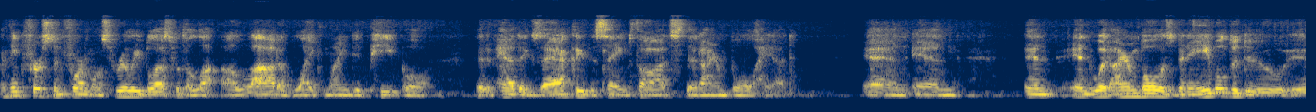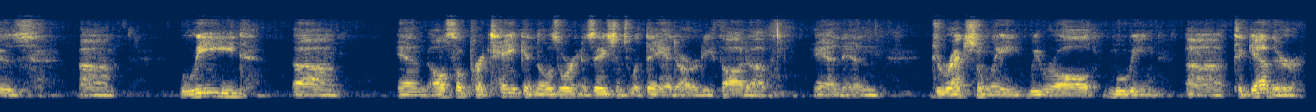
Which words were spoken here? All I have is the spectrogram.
I think, first and foremost, really blessed with a lot, a lot of like-minded people that have had exactly the same thoughts that Iron Bull had, and and and and what Iron Bull has been able to do is um, lead uh, and also partake in those organizations what they had already thought of, and and directionally we were all moving uh, together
